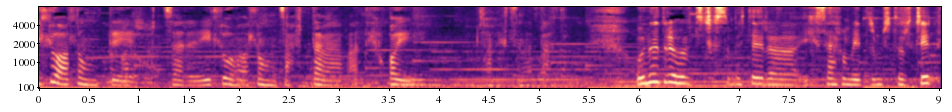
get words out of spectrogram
Илүү олон хүнтэй уцаар илүү олон хүн завтай байгаа. Их гоё санагдсан надад. Өнөөдрийн хувьд ч гэсэн би тэр их сайхан мэдрэмж төрж байна.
